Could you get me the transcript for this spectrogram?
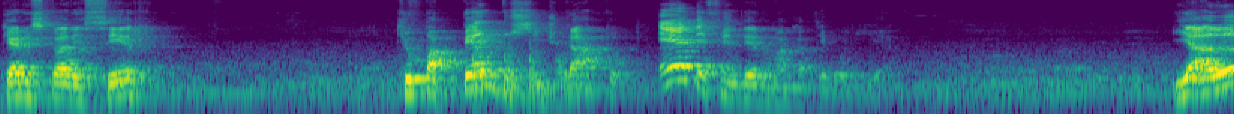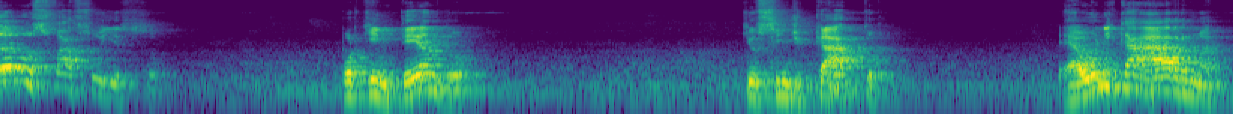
quero esclarecer que o papel do sindicato é defender uma categoria. E há anos faço isso, porque entendo que o sindicato é a única arma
